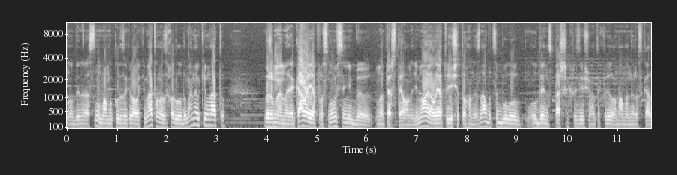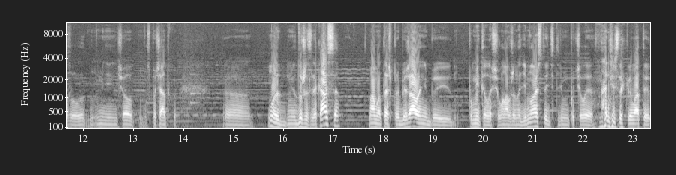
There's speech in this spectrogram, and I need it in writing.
ну, один раз. Ну, мама, коли закривала кімнату, вона заходила до мене в кімнату. Дуже мене налякала, я проснувся, ніби вона теж стояла наді мною, але я тоді ще того не знав, бо це було один з перших разів, що вона так ходила, мама не розказувала мені нічого спочатку. Е, ну, я дуже злякався. Мама теж прибіжала, ніби і помітила, що вона вже наді мною стоїть. Тоді ми почали на ніч закривати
